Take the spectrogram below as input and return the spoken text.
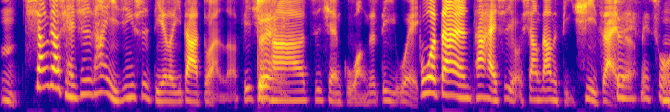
嗯，相较起来，其实它已经是跌了一大段了，比起它之前股王的地位。不过，当然它还是有相当的底气在的。对，没错，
